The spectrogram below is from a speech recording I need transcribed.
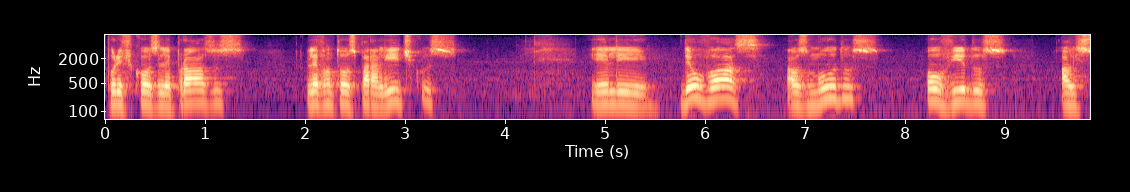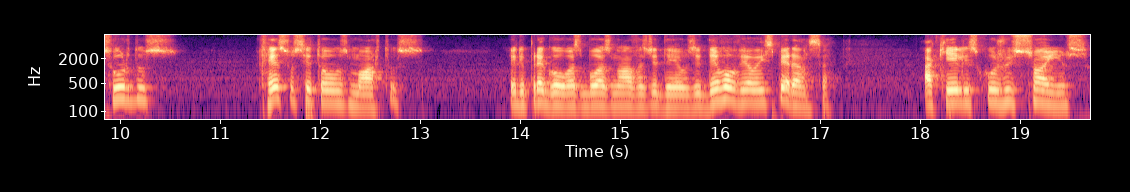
purificou os leprosos, levantou os paralíticos. Ele deu voz aos mudos, ouvidos aos surdos ressuscitou os mortos. Ele pregou as boas novas de Deus e devolveu a esperança àqueles cujos sonhos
